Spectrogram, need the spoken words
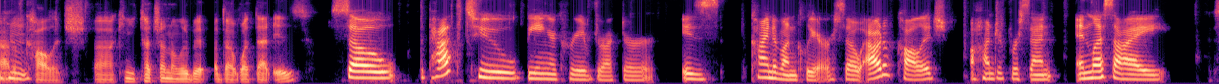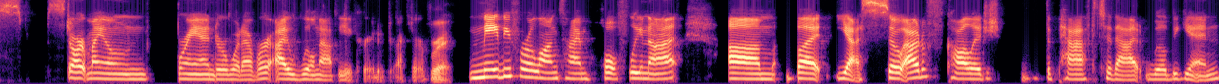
out Mhm. of college. Uh, can you touch on a little bit about what that is? So the path to being a creative director is kind of unclear. So out of college, 100%, unless I s- start my own brand or whatever, I will not be a creative director. Right. Maybe for a long time, hopefully not. Um, but yes, so out of college, the path to that will begin.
